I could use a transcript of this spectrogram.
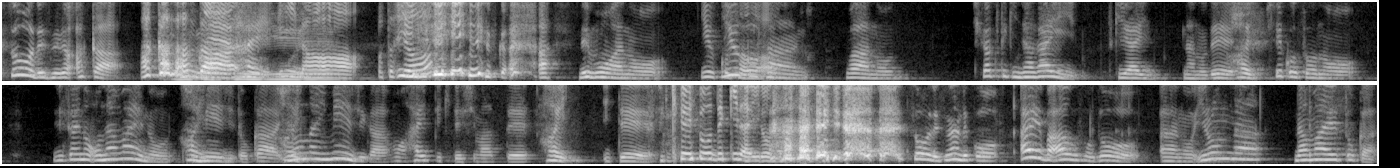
そうですね。赤。赤なんだ、はい。いいな。私は？いいですか？あでもあのゆうゆうこさんは？こさんはあの比較的長い付き合いなので、はい。結構その実際のお名前のはい。イメージとか、い。い、ろんなイメージがもう入ってきてしまってはい。いて。形容できない色の。そうです。なんでこう会えば会うほどあのいろんな名前とか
